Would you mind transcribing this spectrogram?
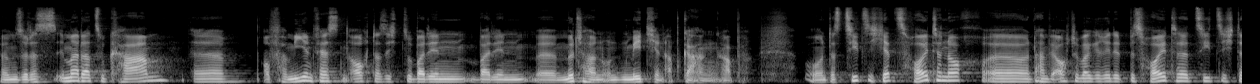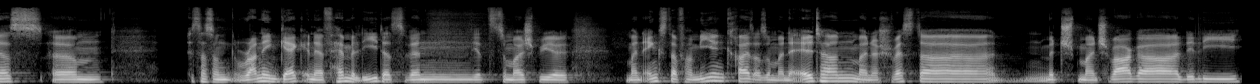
ähm, so dass es immer dazu kam, äh, auf Familienfesten auch, dass ich so bei den bei den äh, Müttern und Mädchen abgehangen habe. Und das zieht sich jetzt heute noch, äh, da haben wir auch drüber geredet, bis heute zieht sich das, ähm, ist das so ein Running Gag in der Family, dass wenn jetzt zum Beispiel mein engster Familienkreis, also meine Eltern, meine Schwester, mit mein Schwager, Lilly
